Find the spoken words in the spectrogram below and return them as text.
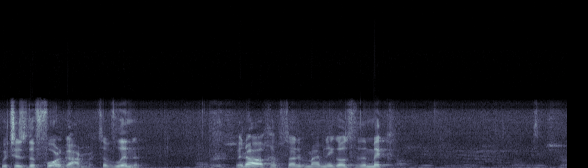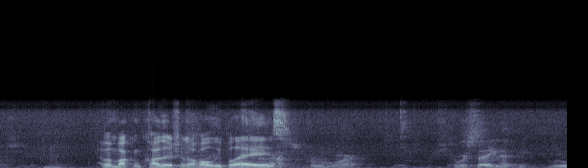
which is the four garments of linen. V'roch if Sadik Maimni goes to the mikveh. Have a makom kaddish in a holy place. So we're saying that we're,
